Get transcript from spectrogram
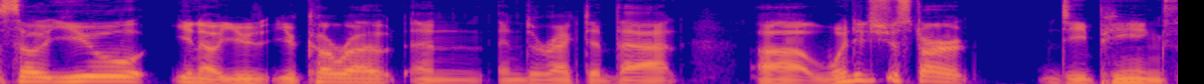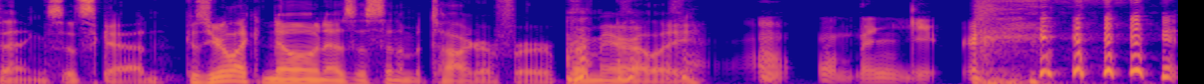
so you you know you you co-wrote and and directed that. Uh, when did you start DPing things at SCAD? Because you're like known as a cinematographer primarily. Oh, thank you.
